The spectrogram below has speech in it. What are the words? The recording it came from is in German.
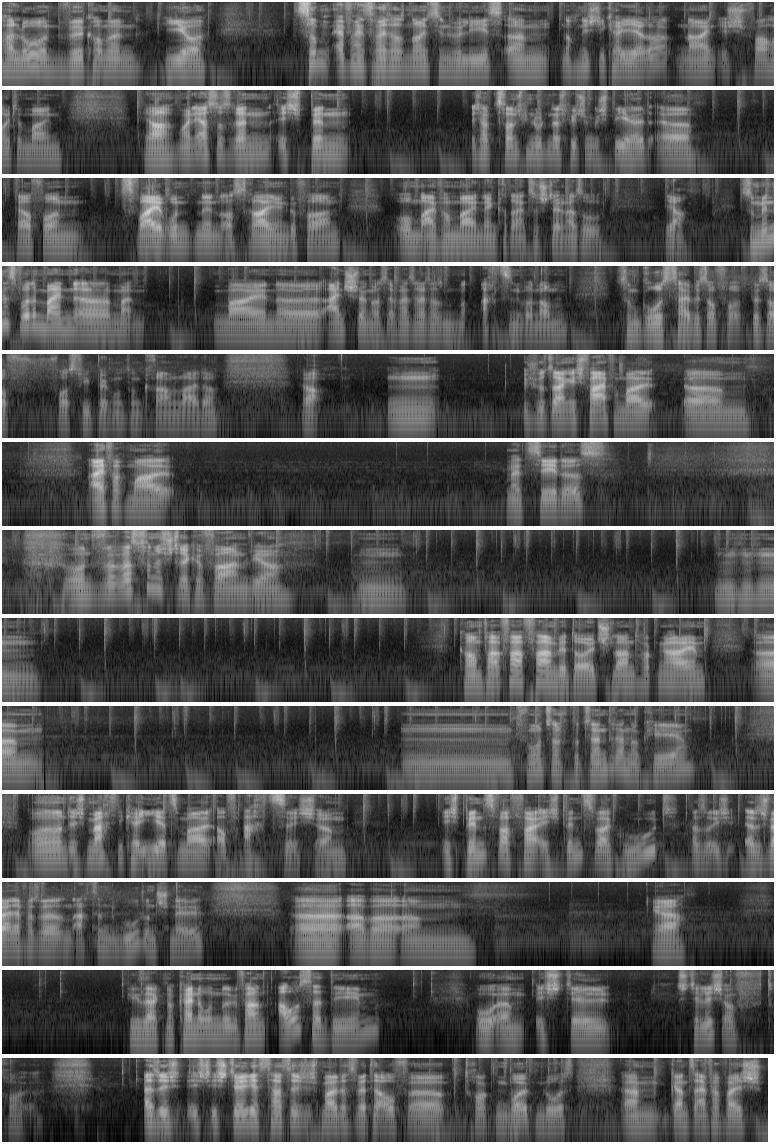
Hallo und willkommen hier zum F1 2019 Release. Ähm, noch nicht die Karriere. Nein, ich fahre heute mein, ja, mein erstes Rennen. Ich bin, ich habe 20 Minuten das Spiel schon gespielt. Äh, davon zwei Runden in Australien gefahren, um einfach mein Lenkrad einzustellen. Also, ja. Zumindest wurde mein, äh, mein meine Einstellung aus F1 2018 übernommen. Zum Großteil, bis auf, bis auf Force Feedback und so ein Kram leider. Ja. Hm, ich würde sagen, ich fahre einfach mal, ähm, einfach mal Mercedes. Und was für eine Strecke fahren wir? Hm. Hm, hm, hm. Komm, fahr, fahr, fahren wir Deutschland, Hockenheim. Ähm. Mh, 25% Rennen, okay. Und ich mache die KI jetzt mal auf 80. Ähm, ich bin zwar ich bin zwar gut, also ich also ich war in der 2018 gut und schnell, äh, aber ähm, ja, wie gesagt, noch keine Runde gefahren. Und außerdem... Oh, ähm, ich stelle... Stelle ich auf... Also ich, ich, ich stelle jetzt tatsächlich mal das Wetter auf äh, trocken, wolkenlos. Ähm, ganz einfach, weil ich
